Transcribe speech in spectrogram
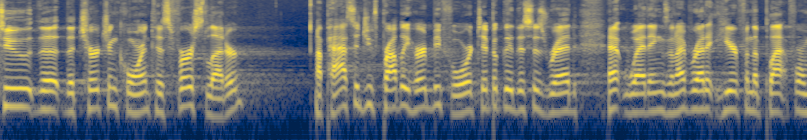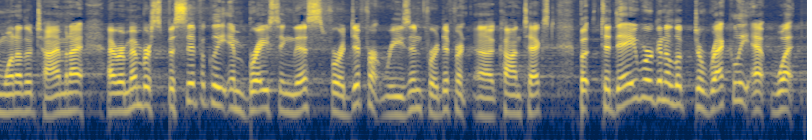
to the, the church in Corinth, his first letter. A passage you've probably heard before. Typically, this is read at weddings, and I've read it here from the platform one other time. And I, I remember specifically embracing this for a different reason, for a different uh, context. But today, we're going to look directly at what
